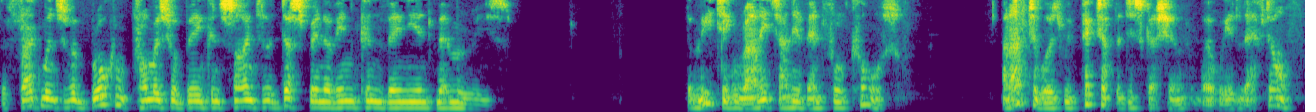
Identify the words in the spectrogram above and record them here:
The fragments of a broken promise were being consigned to the dustbin of inconvenient memories. The meeting ran its uneventful course, and afterwards we picked up the discussion where we had left off.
